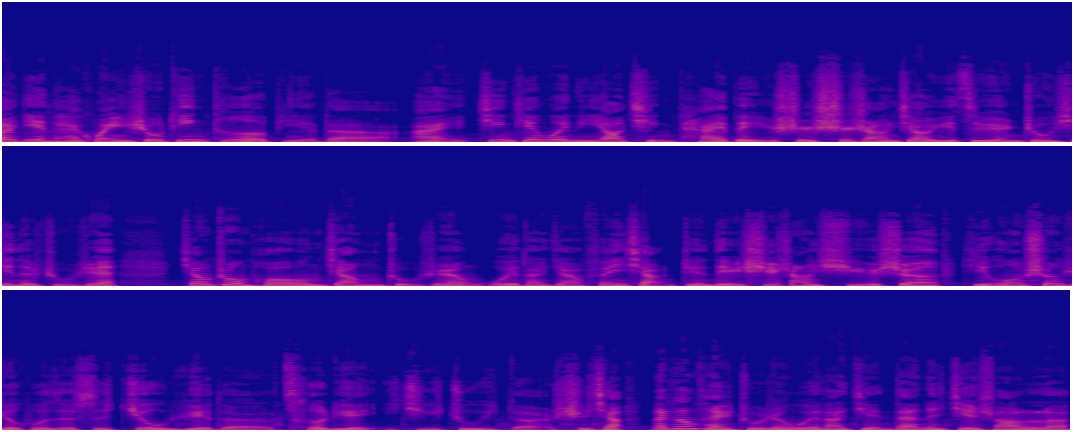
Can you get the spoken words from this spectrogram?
教电台欢迎收听《特别的》，今天为您邀请台北市视障教育资源中心的主任江仲鹏江主任为大家分享针对视障学生提供升学或者是就业的策略以及注意的事项。那刚才主任为他简单的介绍了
